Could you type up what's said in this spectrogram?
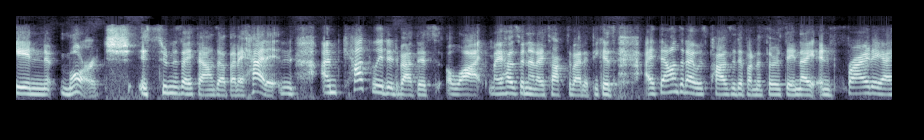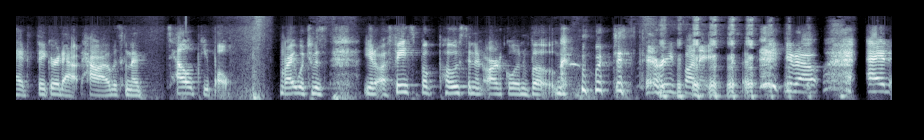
in March as soon as I found out that I had it. And I'm calculated about this a lot. My husband and I talked about it because I found that I was positive on a Thursday night and Friday I had figured out how I was going to tell people. Right, which was, you know, a Facebook post and an article in Vogue, which is very funny, you know. And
